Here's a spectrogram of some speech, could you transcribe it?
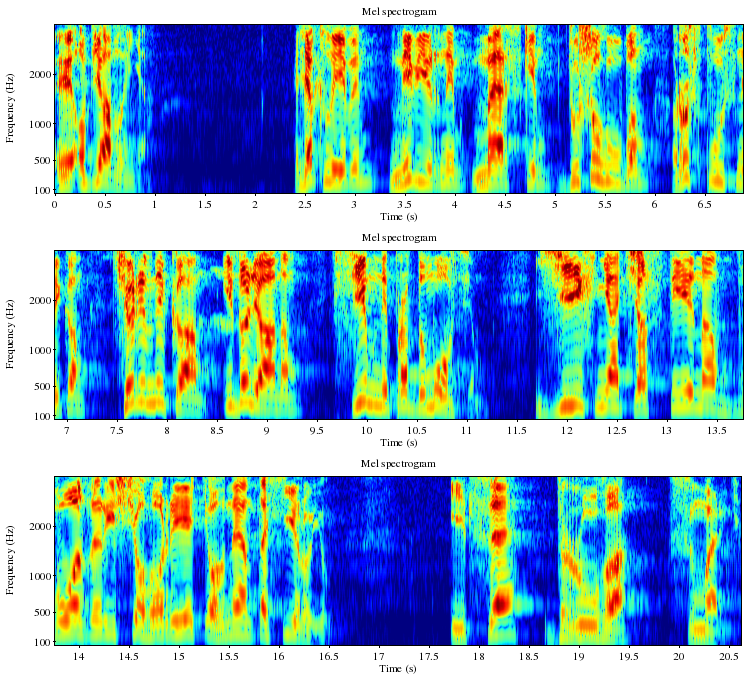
Е, об'явлення. Лякливим, невірним, мерзким, душогубам, розпусникам, чарівникам, ідолянам, всім неправдомовцям. Їхня частина в озері, що горить огнем та сірою. І це друга смерть.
